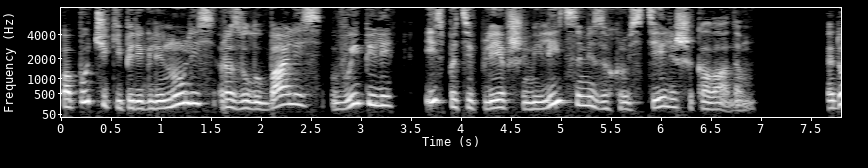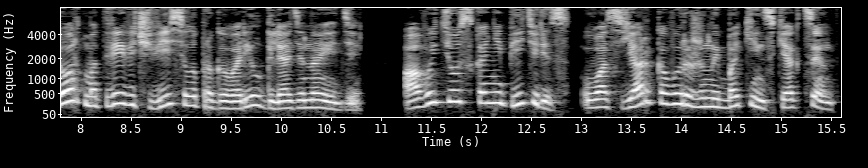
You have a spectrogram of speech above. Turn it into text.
Попутчики переглянулись, разулыбались, выпили и с потеплевшими лицами захрустели шоколадом. Эдуард Матвеевич весело проговорил, глядя на Эдди. «А вы, тезка, не питерец, у вас ярко выраженный бакинский акцент.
